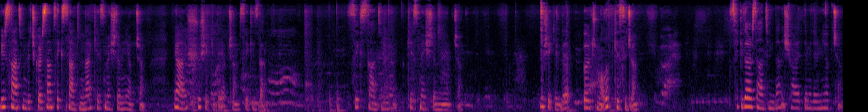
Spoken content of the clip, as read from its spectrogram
1 santimi de çıkarırsam 8 santimden kesme işlemini yapacağım. Yani şu şekilde yapacağım 8'den. 8 santimden kesme işlemini yapacağım. Bu şekilde ölçüm alıp keseceğim. 8'er santimden işaretlemelerimi yapacağım.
